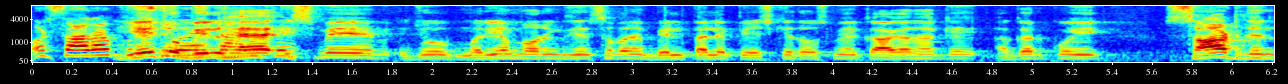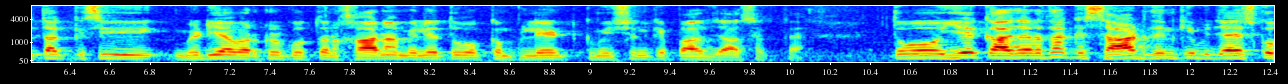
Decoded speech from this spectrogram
और सारा कुछ ये जो बिल है इसमें जो मरियम औरंगज़ेब साहब ने बिल पहले पेश किया था उसमें कहा गया था कि अगर कोई साठ दिन तक किसी मीडिया वर्कर को तनख्वाह ना मिले तो वो कंप्लेंट कमीशन के पास जा सकता है। तो ये कहा जा रहा था कि साठ दिन की बजाय इसको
